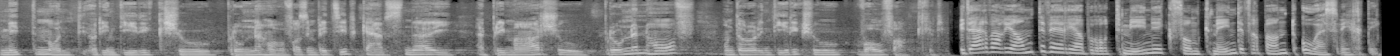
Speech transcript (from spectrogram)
mit dem Orientierungsschule Brunnenhof. Also im Prinzip gäbe es neu eine Primarschule Brunnenhof und der Orientierungsschule Wolfacker. Bei dieser Variante wäre aber auch die Meinung vom Gemeindeverband OS wichtig.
